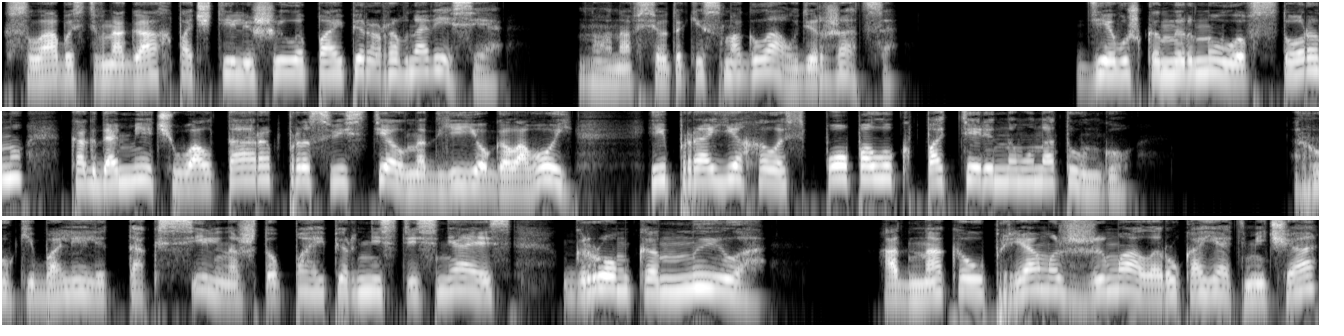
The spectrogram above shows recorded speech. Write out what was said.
Слабость в ногах почти лишила Пайпер равновесия, но она все-таки смогла удержаться — Девушка нырнула в сторону, когда меч у алтара просвистел над ее головой и проехалась по полу к потерянному натунгу. Руки болели так сильно, что Пайпер, не стесняясь, громко ныла. Однако упрямо сжимала рукоять меча,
